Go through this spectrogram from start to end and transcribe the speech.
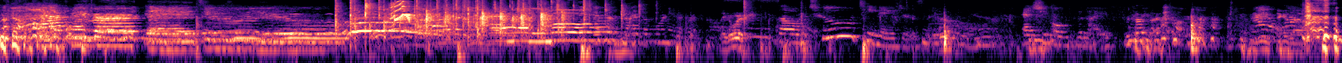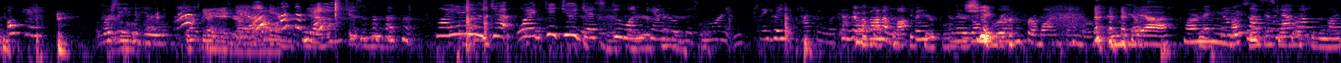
Happy birthday to you. And many more. Make a wish. So two teenagers now, and she holds the knife. okay. Worst thing you can do. Why did you just do one candle this morning? Muffin, and there was only room for one candle. Yeah, morning No, we muffins thought too close to the knife.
